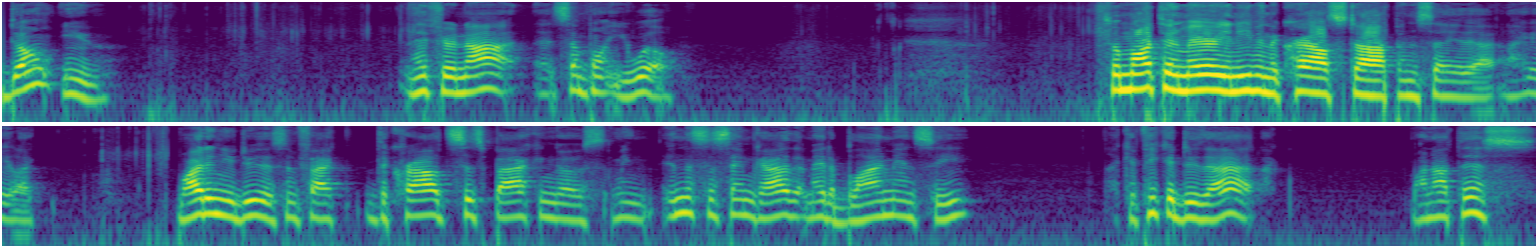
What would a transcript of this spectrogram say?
don't you? And if you're not, at some point you will. So Martha and Mary and even the crowd stop and say that, hey, like, why didn't you do this? In fact, the crowd sits back and goes, I mean, isn't this the same guy that made a blind man see? Like, if he could do that, like, why not this?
